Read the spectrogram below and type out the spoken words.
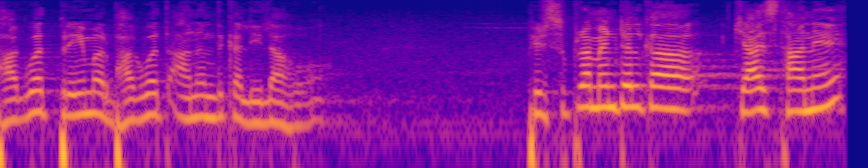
भागवत प्रेम और भागवत आनंद का लीला हो। फिर सुप्रामेंटल का क्या स्थान है?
